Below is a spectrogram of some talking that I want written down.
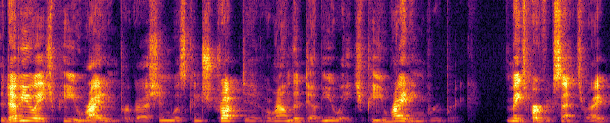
The WHP writing progression was constructed around the WHP writing rubric. It makes perfect sense, right?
